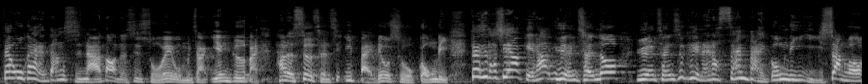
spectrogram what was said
但乌克兰当时拿到的是所谓我们讲阉割版，它的射程是一百。百六十五公里，但是他现在要给他远程哦，远程是可以来到三百公里以上哦。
